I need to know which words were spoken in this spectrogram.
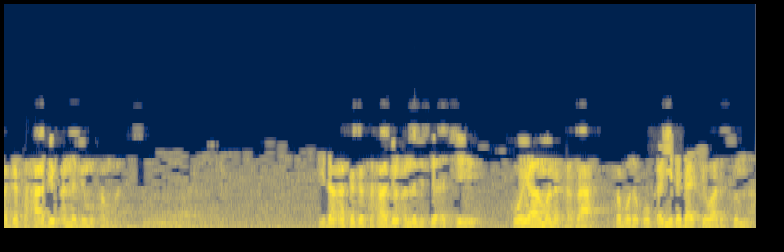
a ga sahabin annabi Muhammad. Idan aka ga sahabin annabi sai a ce koya mana kaza saboda ƙoƙari da dacewa da sunna.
